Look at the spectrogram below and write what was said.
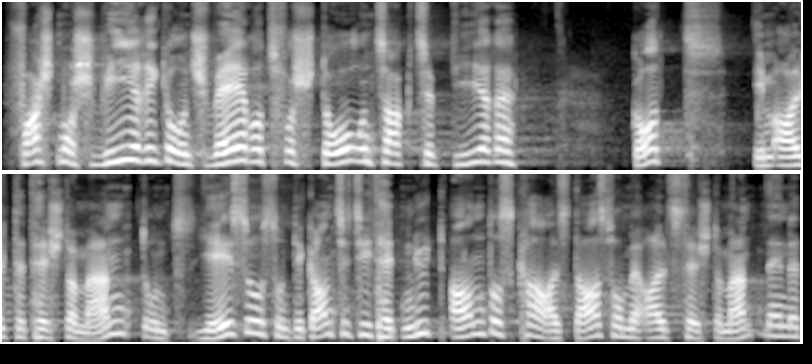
fast noch schwieriger und schwerer zu verstehen und zu akzeptieren. Gott im Alten Testament und Jesus und die ganze Zeit hat nichts anderes gehabt als das, was wir als Testament nennen.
